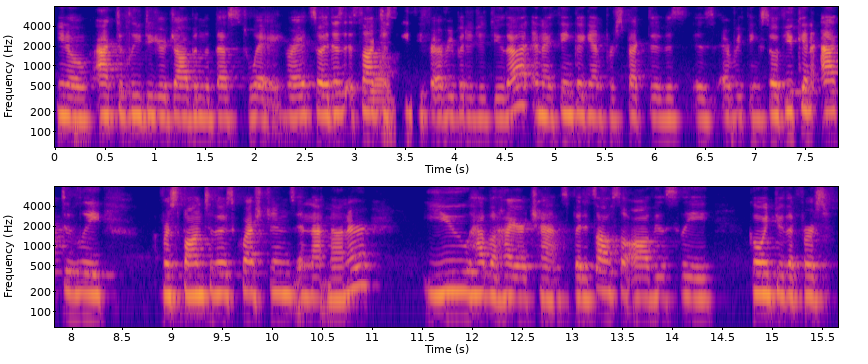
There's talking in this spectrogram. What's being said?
you know actively do your job in the best way right so it is it's not yeah. just easy for everybody to do that and i think again perspective is is everything so if you can actively respond to those questions in that manner, you have a higher chance. But it's also obviously going through the first,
